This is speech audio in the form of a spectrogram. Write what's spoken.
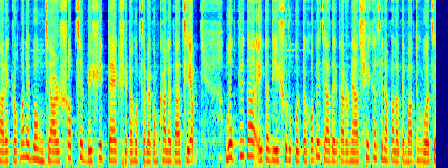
তারেক রহমান এবং যার সবচেয়ে বেশি ত্যাগ সেটা হচ্ছে বেগম খালেদা জিয়া। বক্তৃতা এটা দিয়ে শুরু করতে হবে, যাদের কারণে আজ শেখ হাসিনা পালাতে বাধ্য হয়েছে।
